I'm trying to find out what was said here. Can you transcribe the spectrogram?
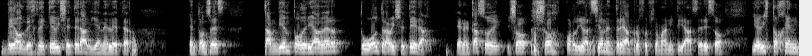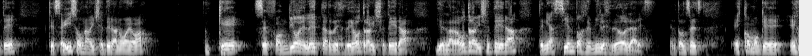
Veo desde qué billetera viene el Ether. Entonces, también podría haber tu otra billetera. Y en el caso de. Yo, yo por diversión entré a Proof of Humanity a hacer eso. Y he visto gente que se hizo una billetera nueva que se fondió el Ether desde otra billetera y en la otra billetera tenía cientos de miles de dólares. Entonces, es como que es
